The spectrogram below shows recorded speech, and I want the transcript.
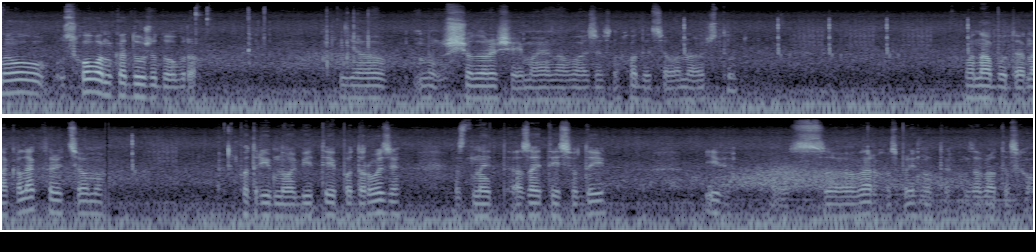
Ну, схованка дуже добра. Я, ну, щодо речей маю на увазі, знаходиться вона ось тут. Вона буде на колекторі цьому. Потрібно обійти по дорозі, зайти сюди і зверху спригнути, забрати схов.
